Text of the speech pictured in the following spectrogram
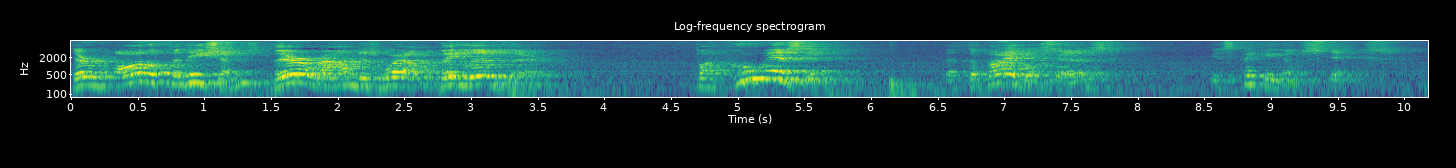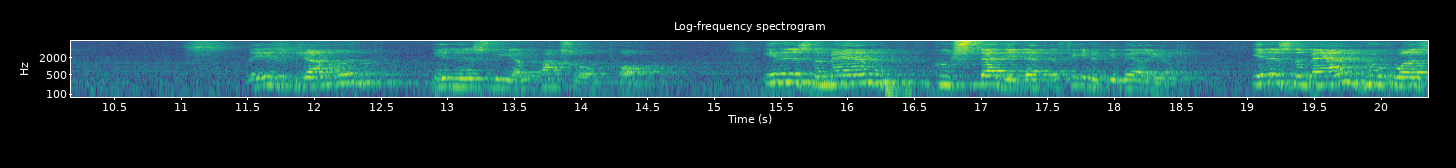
There are all the Phoenicians, they're around as well. They live there. But who is it that the Bible says is picking up sticks? Ladies and gentlemen, it is the Apostle Paul. It is the man who studied at the feet of Gamaliel. It is the man who was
